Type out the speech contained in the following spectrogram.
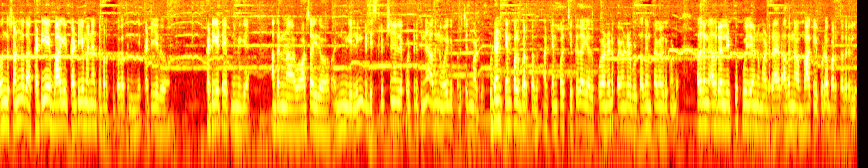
ಒಂದು ಸಣ್ಣದ ಕಟ್ಟಿಗೆ ಬಾಗಿ ಕಟ್ಟಿಗೆ ಮನೆ ಅಂತ ಬರ್ತದೆ ಗೊತ್ತೈತೆ ನಿಮಗೆ? ಕಟ್ಟಿಗೆದು, ಕಟ್ಟಿಗೆ ಟೈಪ್ ನಿಮಗೆ, ಅದನ್ನು ವಾಟ್ಸಪ್ ಇದು, ನಿಮಗೆ ಲಿಂಕ್ ಡಿಸ್ಕ್ರಿಪ್ಷನಲ್ಲಿ ಕೊಟ್ಟಿರ್ತೀನಿ, ಅದನ್ನು ಹೋಗಿ ಪರ್ಚೇಸ್ ಮಾಡಿರಿ. ವುಡನ್ ಟೆಂಪಲ್ ಬರ್ತದೆ, ಆ ಟೆಂಪಲ್ ಚಿಕ್ಕದಾಗಿ ಅದು ಫೋರ್ ಹಂಡ್ರೆಡ್ ಫೈವ್ ಹಂಡ್ರೆಡ್ ಬರ್ತದೆ ಅದನ್ನು ತೆಗೆದುಕೊಂಡು ಅದರ ಅದರಲ್ಲಿಟ್ಟು ಪೂಜೆಯನ್ನು ಮಾಡಿರಿ ಅದನ್ನು ಬಾಗಿಲು ಕೂಡ ಬರ್ತದೆ ಅದರಲ್ಲಿ.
